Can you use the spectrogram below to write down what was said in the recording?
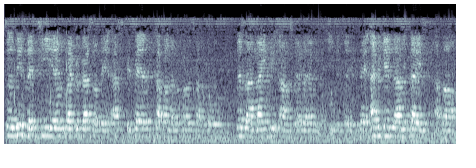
So this is the TEM micrographs of the as prepared carbon nanocompound sample. These are 90 amps and then the, aggregate diameter is about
